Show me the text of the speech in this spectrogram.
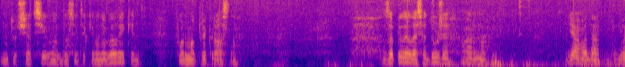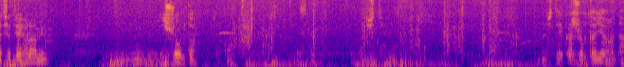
Ну, тут ще ці досить таки вони великі, форма прекрасна. Запилилася дуже гарно. Ягода 20 грамів. Жовта. Бачите. Бачите, яка жовта ягода.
